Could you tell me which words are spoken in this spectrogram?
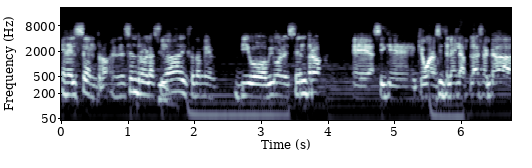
En el centro, en el centro de la ciudad, y yo también vivo, vivo en el centro eh, así que, que, bueno, si tenés la playa cada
